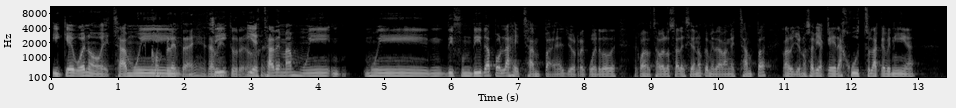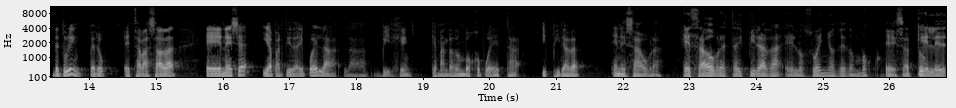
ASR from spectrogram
y que, bueno, está muy. Completa, ¿eh? Esa pintura. Y está además muy muy difundida por las estampas. ¿eh? Yo recuerdo de, cuando estaba en los salesianos que me daban estampas. Claro, yo no sabía que era justo la que venía de Turín, pero está basada en ella y a partir de ahí, pues, la, la Virgen que manda Don Bosco, pues, está inspirada en esa obra. Esa obra está inspirada en los sueños de Don Bosco. Exacto. Que le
